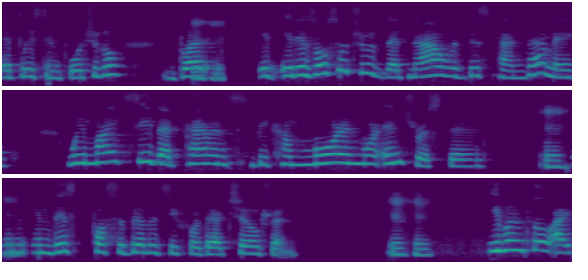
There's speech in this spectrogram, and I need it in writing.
at least in Portugal, but mm-hmm. it, it is also true that now with this pandemic, we might see that parents become more and more interested mm-hmm. in, in this possibility for their children. Mm-hmm. Even though I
